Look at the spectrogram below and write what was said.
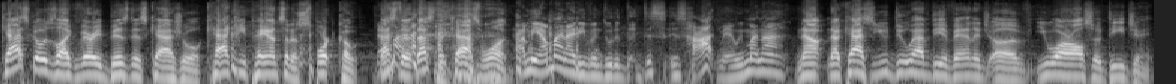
Kast goes like very business casual, khaki pants and a sport coat. That's the that's the Kast one. I mean, I might not even do the. This is hot, man. We might not. Now, now, Kast, you do have the advantage of you are also DJ.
